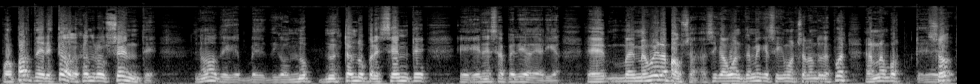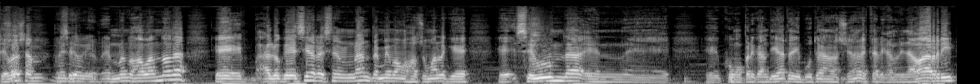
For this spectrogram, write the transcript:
por parte del Estado, dejándolo ausente. ¿No? De- de- digo, no, no estando presente eh, en esa pelea diaria. Eh, me, me voy a la pausa, así que aguántame que seguimos charlando después. Hernán, vos te, Yo- te yo vas. ir. Hernán nos abandona. Eh, a lo que decía recién Hernán, también vamos a sumarle que eh, se hunda en, eh, eh, como precandidata a diputada nacional, está Alejandrina Barri,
